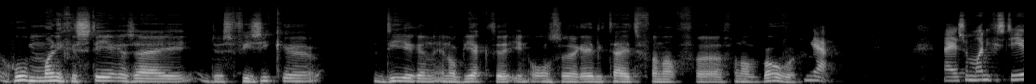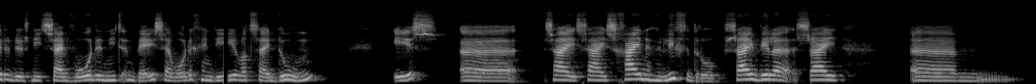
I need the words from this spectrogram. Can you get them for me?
hoe manifesteren zij dus fysieke dieren en objecten in onze realiteit vanaf, vanaf boven? Ja. Nou ja, ze manifesteren dus niet. Zij worden niet een beest, zij worden geen dier. Wat zij doen is, zij, zij schijnen hun liefde erop. Zij willen, zij Um,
